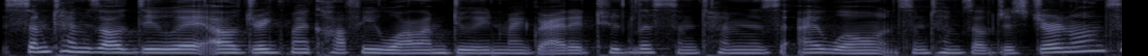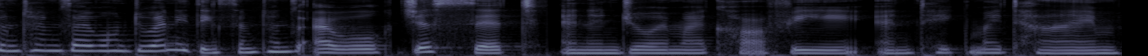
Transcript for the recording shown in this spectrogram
Sometimes I'll do it. I'll drink my coffee while I'm doing my gratitude list. Sometimes I won't. Sometimes I'll just journal and sometimes I won't do anything. Sometimes I will just sit and enjoy my coffee and take my time.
